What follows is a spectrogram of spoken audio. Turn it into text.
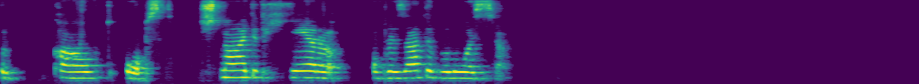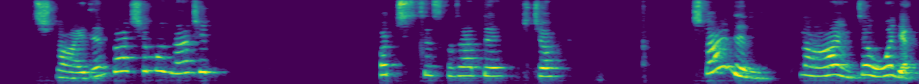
verkauft Obst. Schneidet Haare – обрізати волосся. Schneider бачимо, значить, хочеться сказати, що Schneider, nein, це одяг.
